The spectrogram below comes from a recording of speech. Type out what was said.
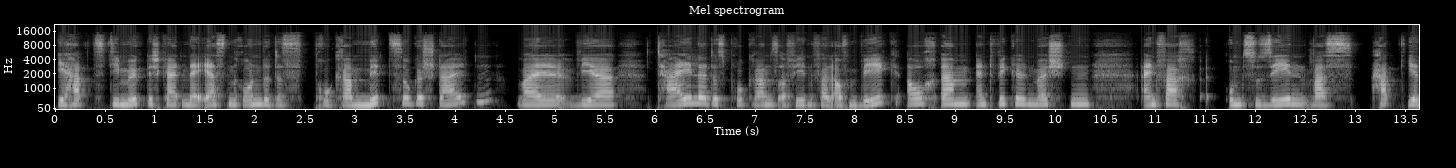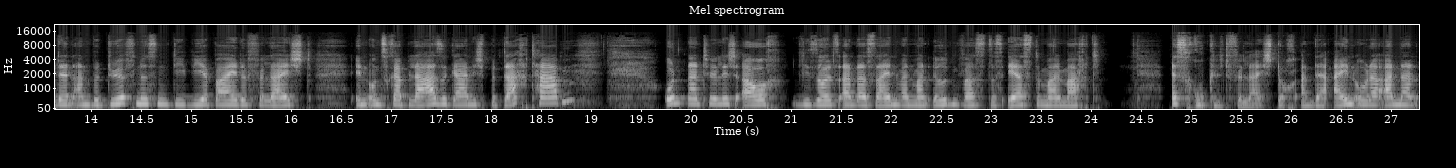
Ihr habt die Möglichkeit in der ersten Runde das Programm mitzugestalten, weil wir Teile des Programms auf jeden Fall auf dem Weg auch ähm, entwickeln möchten. Einfach um zu sehen, was habt ihr denn an Bedürfnissen, die wir beide vielleicht in unserer Blase gar nicht bedacht haben? Und natürlich auch, wie soll es anders sein, wenn man irgendwas das erste Mal macht, es ruckelt vielleicht doch an der ein oder anderen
